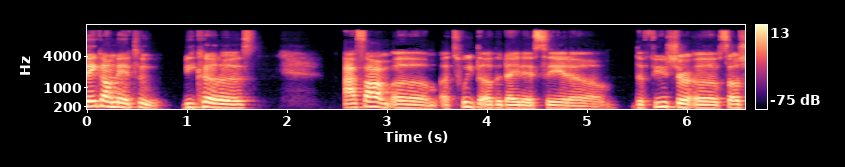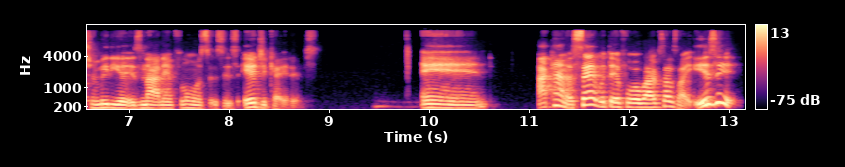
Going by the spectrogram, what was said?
Think on that too, because I saw um, a tweet the other day that said um, the future of social media is not influencers, it's educators. And I kind of sat with that for a while because I was like, is it?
